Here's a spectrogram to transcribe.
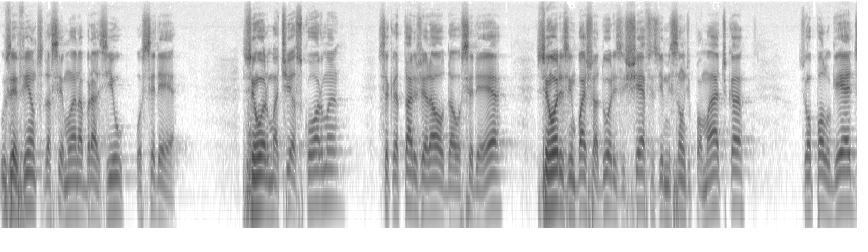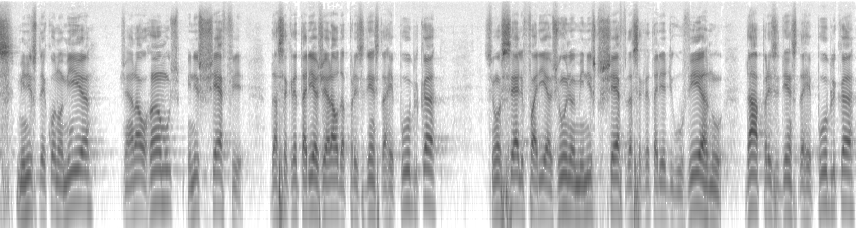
os eventos da Semana Brasil-OCDE. Senhor Matias Corman, secretário-geral da OCDE, senhores embaixadores e chefes de missão diplomática, senhor Paulo Guedes, ministro da Economia, general Ramos, ministro-chefe da Secretaria-Geral da Presidência da República, senhor Célio Faria Júnior, ministro-chefe da Secretaria de Governo da Presidência da República,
